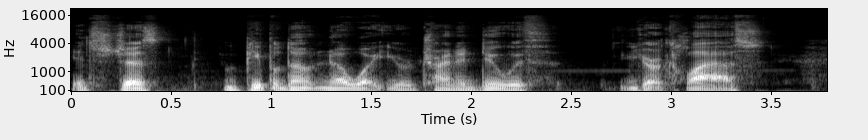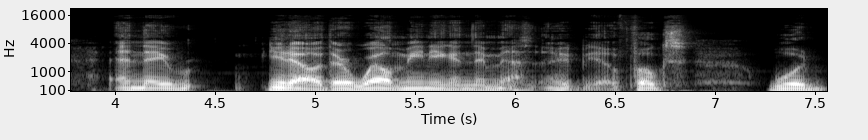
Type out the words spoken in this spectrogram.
It's just people don't know what you're trying to do with your class. And they, you know, they're well-meaning and they mess, you know, folks would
